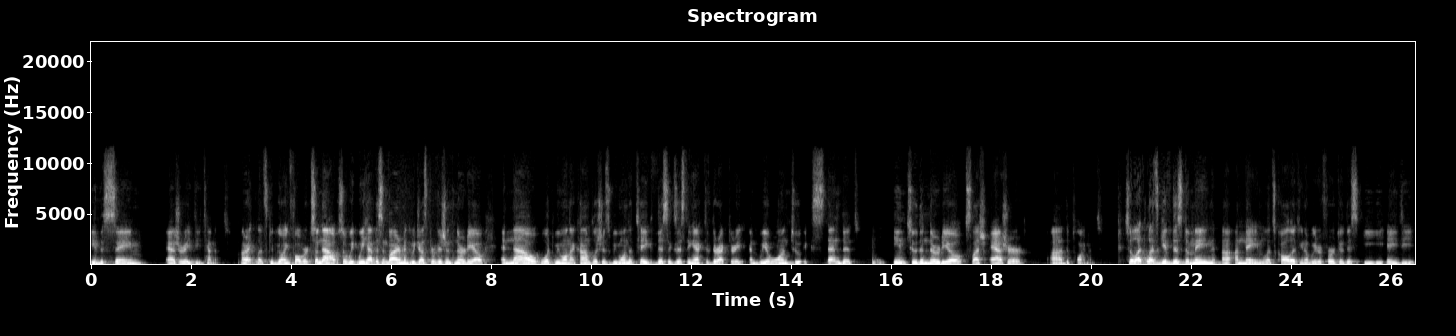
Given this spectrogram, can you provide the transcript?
in the same Azure AD tenant. All right, let's keep going forward. So now, so we, we have this environment, we just provisioned Nerdio, and now what we want to accomplish is we want to take this existing Active Directory and we want to extend it into the Nerdio slash Azure uh, deployment. So let, let's give this domain uh, a name. Let's call it, you know, we refer to this EAD,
